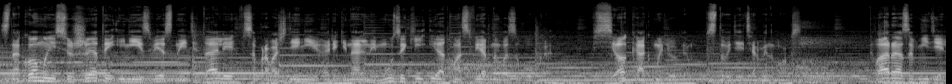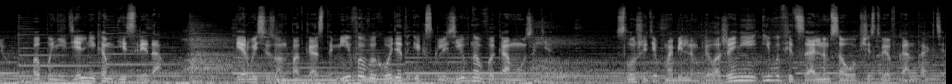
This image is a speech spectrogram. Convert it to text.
Знакомые сюжеты и неизвестные детали в сопровождении оригинальной музыки и атмосферного звука. Все как мы любим в студии Терминвокс. Два раза в неделю, по понедельникам и средам. Первый сезон подкаста «Мифы» выходит эксклюзивно в ВК-музыке. Слушайте в мобильном приложении и в официальном сообществе ВКонтакте.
